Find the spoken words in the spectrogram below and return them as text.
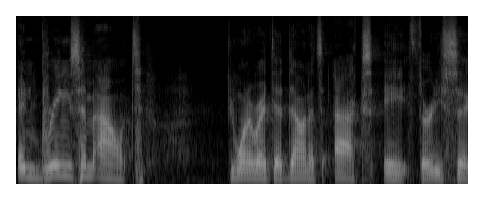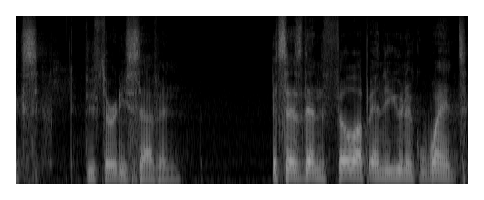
and brings him out. If you want to write that down, it's Acts 8 36 through 37. It says, Then Philip and the eunuch went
